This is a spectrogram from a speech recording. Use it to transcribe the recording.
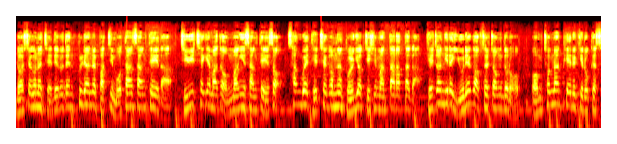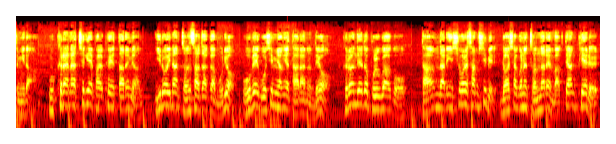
러시아군은 제대로 된 훈련을 받지 못한 상태에다 지휘 체계마저 엉망인 상태에서 상부의 대책 없는 돌격 지시만 따랐다가 개전 일에 유례가 없을 정도로 엄청난 피해를 기록했습니다. 우크라이나 측의 발표에 따르면 이로 인한 전사자가 무려 550명에 달하는데요. 그런데도 불구하고 다음 날인 10월 30일 러시아군은 전날의 막대한 피해를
